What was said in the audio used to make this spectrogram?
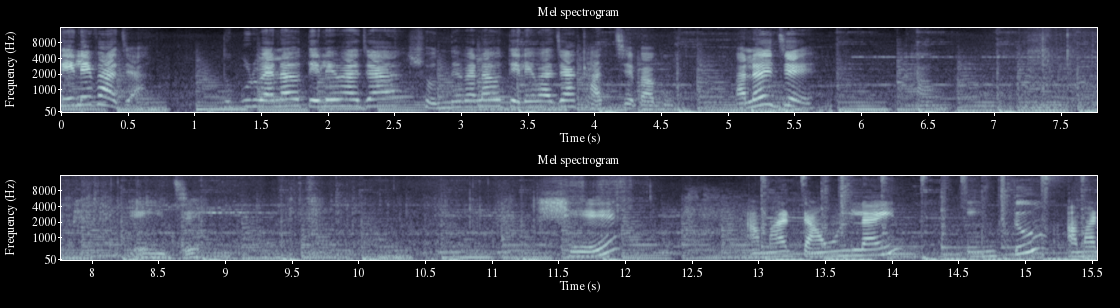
তেলে ভাজা। দুপুরবেলাও তেলে ভাজা, সন্ধেবেলাও তেলে ভাজা খাচ্ছে বাবু। ভালো হয়েছে? এই যে। সে আমার ডাউন লাইন কিন্তু আমার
